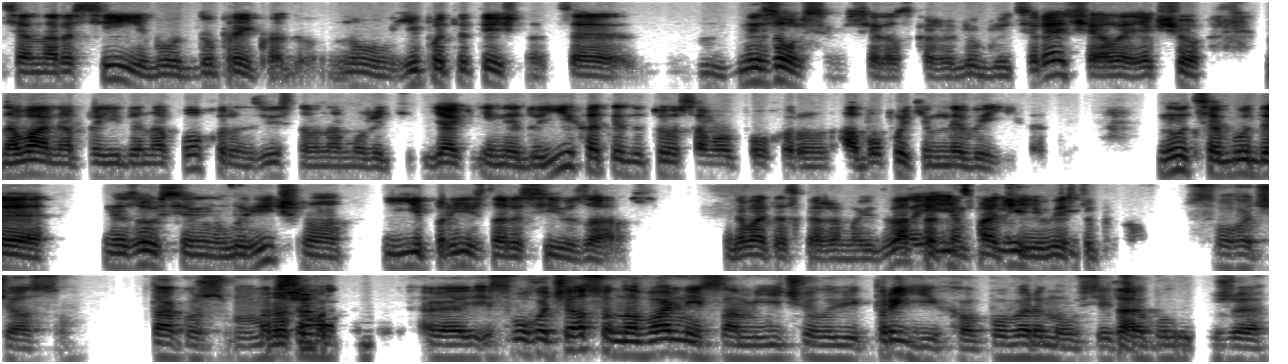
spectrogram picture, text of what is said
це на Росії, бо до прикладу, ну гіпотетично, це не зовсім ще раз кажу, люблю ці речі, але якщо Навальна приїде на похорон, звісно, вона може як і не доїхати до того самого похорону, або потім не виїхати. Ну, це буде не зовсім логічно її приїзд на Росію зараз. Давайте скажемо відверто, тим паче її виступ. свого часу. Також максимально Е, і свого часу Навальний сам її чоловік приїхав, повернувся, і це було дуже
